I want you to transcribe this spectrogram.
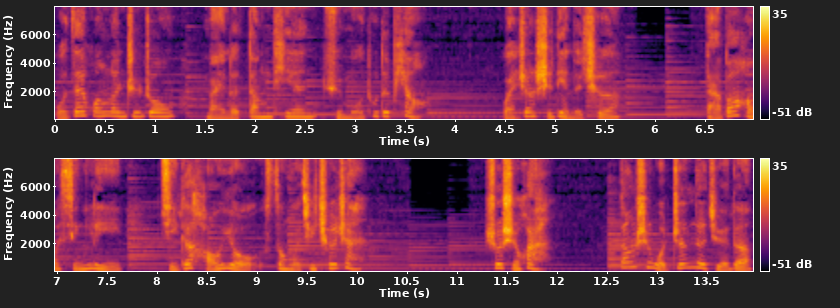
我在慌乱之中买了当天去魔都的票，晚上十点的车。打包好行李，几个好友送我去车站。说实话，时我真的觉得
